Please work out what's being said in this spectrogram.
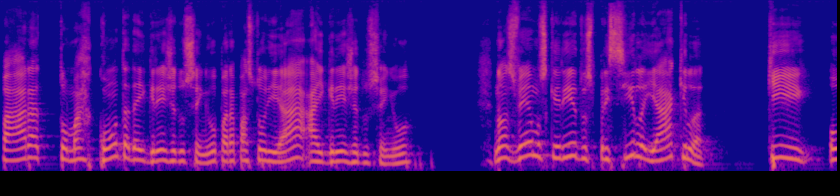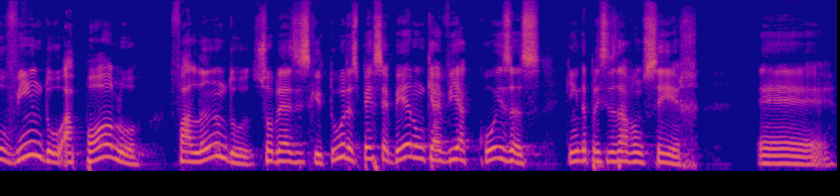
para tomar conta da igreja do Senhor, para pastorear a igreja do Senhor. Nós vemos, queridos, Priscila e Áquila, que ouvindo Apolo falando sobre as Escrituras, perceberam que havia coisas que ainda precisavam ser é,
